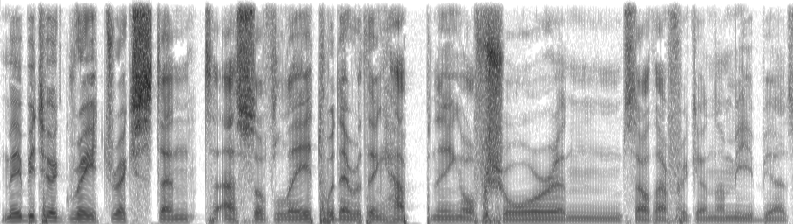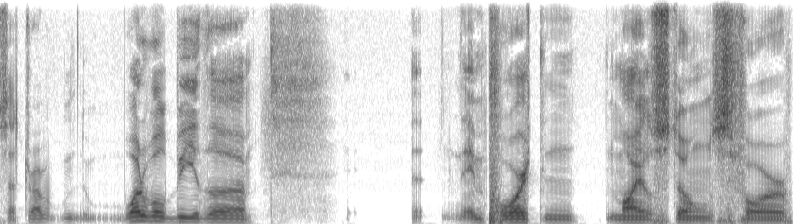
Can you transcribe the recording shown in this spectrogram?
maybe to a greater extent as of late with everything happening offshore in South Africa, Namibia, etc. What will be the uh, important milestones for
